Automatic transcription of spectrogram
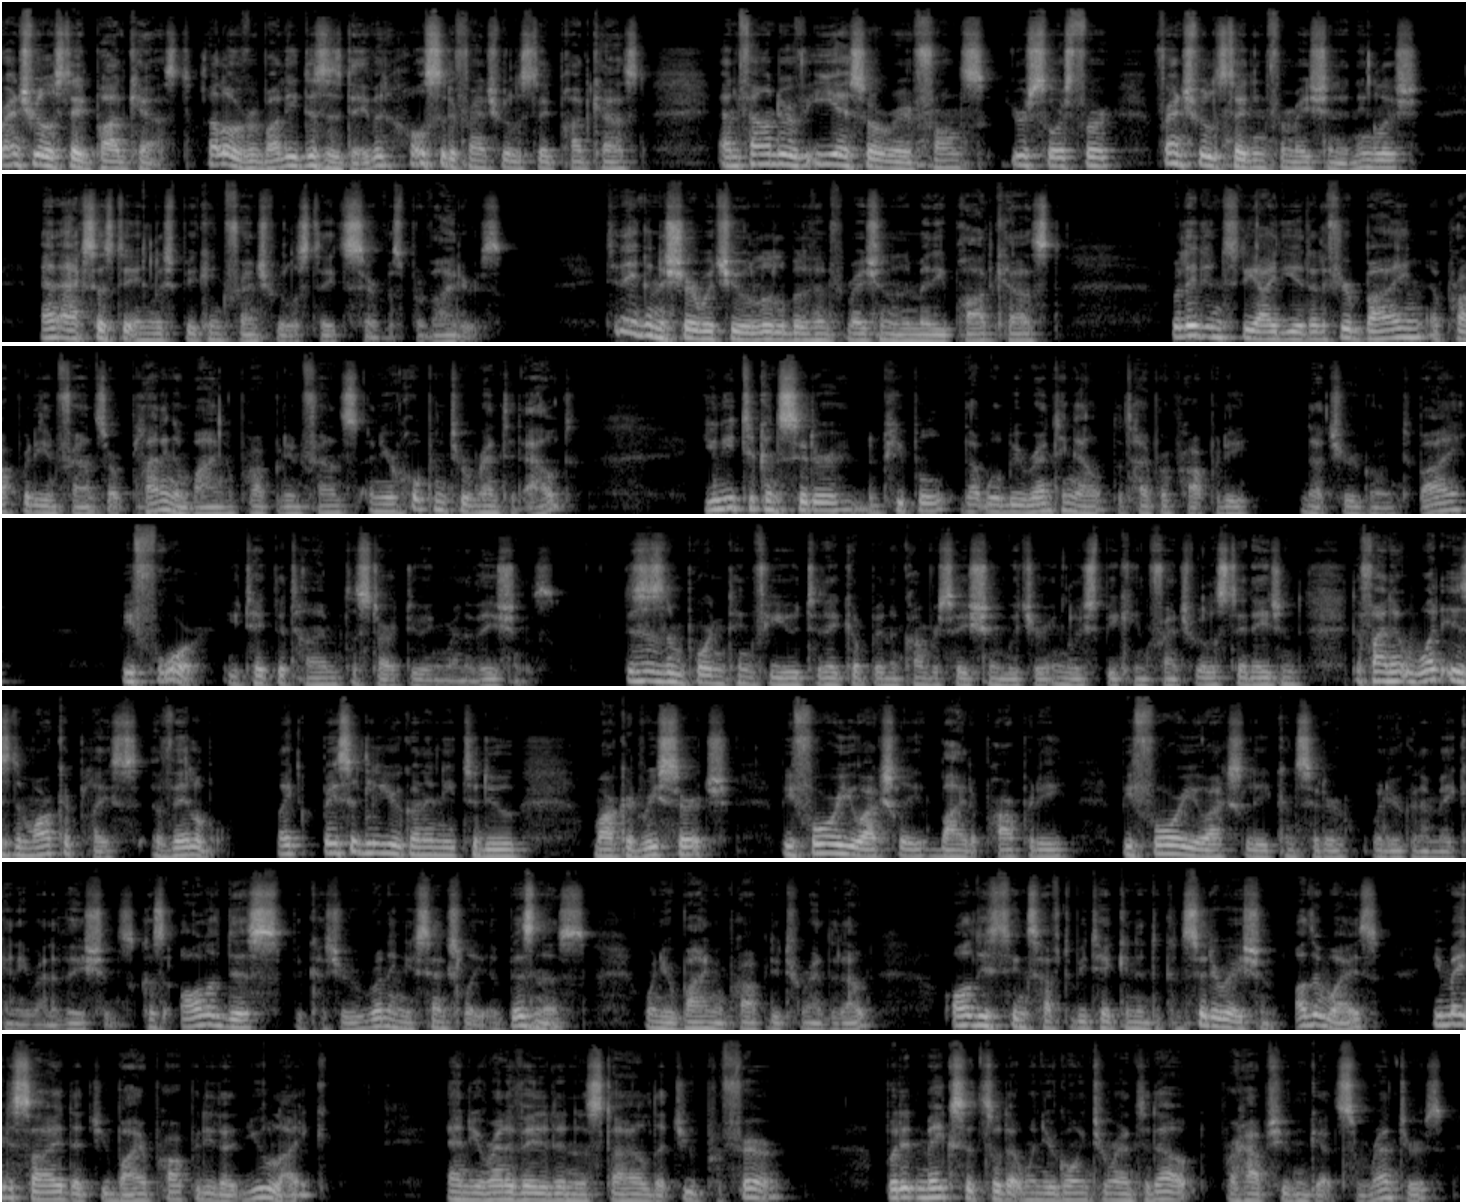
French Real Estate Podcast. Hello, everybody. This is David, host of the French Real Estate Podcast and founder of ESREA France, your source for French real estate information in English and access to English speaking French real estate service providers. Today, I'm going to share with you a little bit of information in a mini podcast relating to the idea that if you're buying a property in France or planning on buying a property in France and you're hoping to rent it out, you need to consider the people that will be renting out the type of property that you're going to buy before you take the time to start doing renovations. This is an important thing for you to take up in a conversation with your English speaking French real estate agent to find out what is the marketplace available. Like basically, you're going to need to do market research before you actually buy the property, before you actually consider when you're going to make any renovations. Because all of this, because you're running essentially a business when you're buying a property to rent it out, all these things have to be taken into consideration. Otherwise, you may decide that you buy a property that you like and you renovate it in a style that you prefer, but it makes it so that when you're going to rent it out, perhaps you can get some renters,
